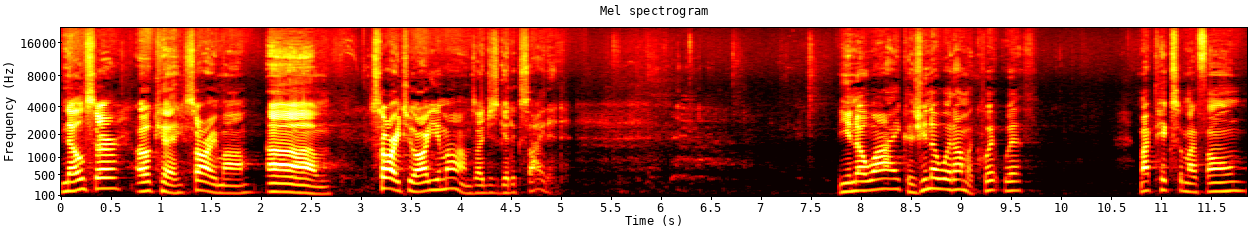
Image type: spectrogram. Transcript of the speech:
No, sir? Okay. Sorry, mom. Um, sorry to all you moms. I just get excited. You know why? Because you know what I'm equipped with? My pics on my phone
